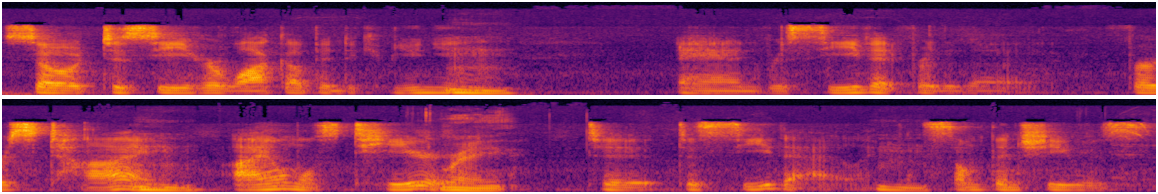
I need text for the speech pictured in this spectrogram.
So to see her walk up into communion mm-hmm. and receive it for the first time, I almost teared Right. to to see that like Mm. that's something she was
